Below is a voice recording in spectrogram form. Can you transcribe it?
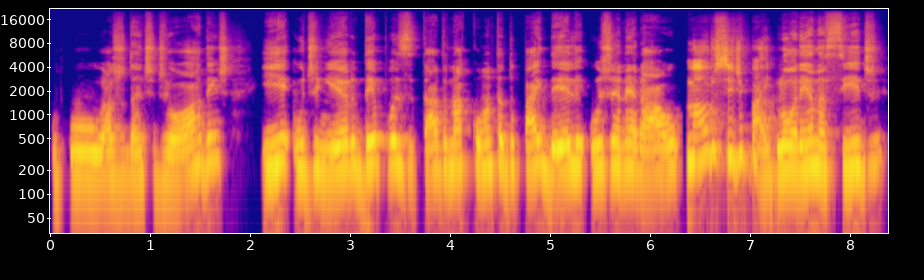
o, o ajudante de ordens, e o dinheiro depositado na conta do pai dele, o general Mauro Cid pai. Lorena Cid,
